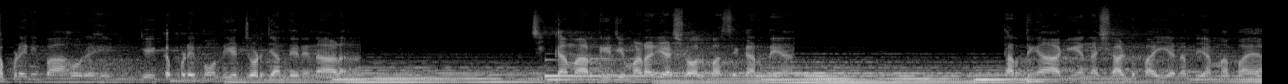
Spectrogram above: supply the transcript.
ਕੱਪੜੇ ਨਹੀਂ ਪਾ ਹੋ ਰਹੇ, ਜੇ ਕੱਪੜੇ ਪਾਉਂਦੀ ਹੈ, ਜੁੜ ਜਾਂਦੇ ਨੇ ਨਾਲ। ਚੀਕਾਂ ਮਾਰਦੀ ਹੈ, ਜੇ ਮਾੜਾ ਜਿਹਾ ਸ਼ਾਲ ਪਾਸੇ ਕਰਦੇ ਆ। ਸਰਦੀਆਂ ਆ ਗਈਆਂ, ਨਾ ਸ਼ਰਟ ਪਾਈ ਆ, ਨਾ ਪਜਾਮਾ ਪਾਇਆ।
